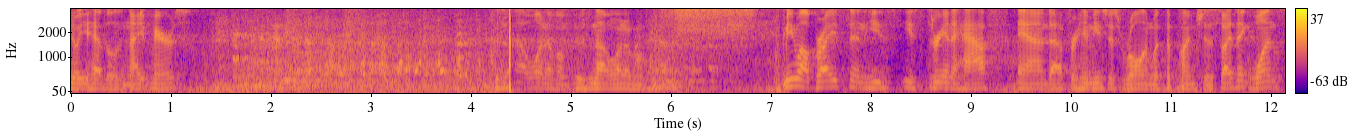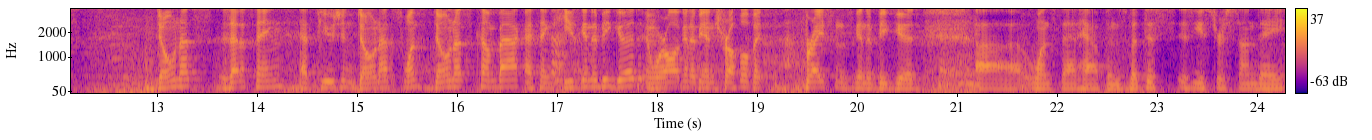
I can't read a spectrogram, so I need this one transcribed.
You know, you have those nightmares. this is not one of them. This is not one of them. Meanwhile, Bryson, he's, he's three and a half, and uh, for him, he's just rolling with the punches. So I think once donuts, is that a thing at Fusion? Donuts? Once donuts come back, I think he's going to be good, and we're all going to be in trouble, but Bryson's going to be good uh, once that happens. But this is Easter Sunday.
